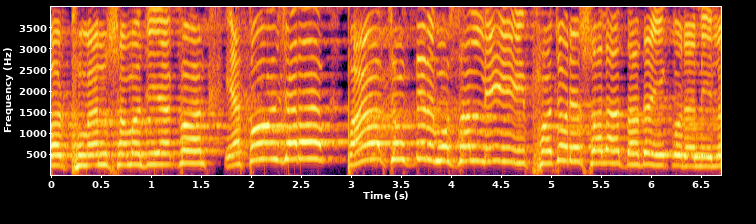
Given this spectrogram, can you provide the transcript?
বর্তমান সমাজে এখন এত যারা পাঁচ অক্টের মুসাল্লি ফজরে সলাত আদায় করে নিল,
